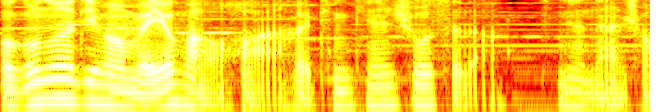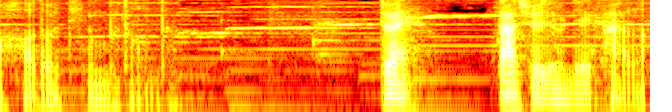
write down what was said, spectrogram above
我工作的地方潍坊话和听天说似的，听着难受，好多听不懂的。对，大学就离开了。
